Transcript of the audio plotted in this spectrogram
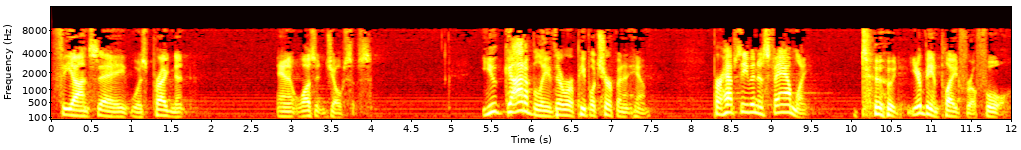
fiancee was pregnant and it wasn't Joseph's. You gotta believe there were people chirping at him. Perhaps even his family. Dude, you're being played for a fool.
